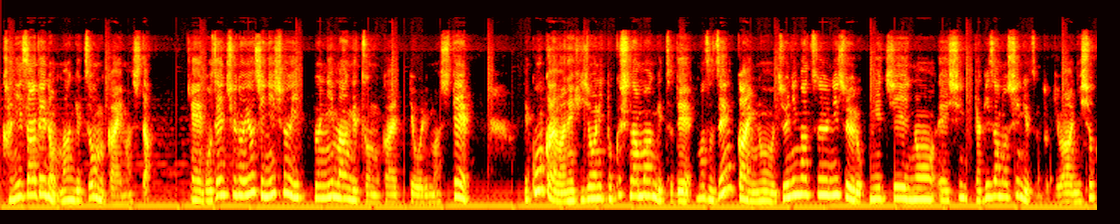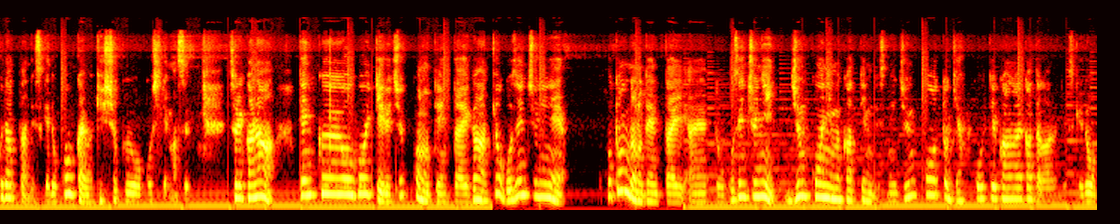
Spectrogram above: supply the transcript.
蟹座での満月を迎えました。午前中の4時21分に満月を迎えておりまして、今回はね、非常に特殊な満月で、まず前回の12月26日の、えー、ヤギ座の新月の時は日食だったんですけど、今回は月食を起こしています。それから、天空を動いている10個の天体が今日午前中にね、ほとんどの天体、えっと、午前中に巡行に向かっているんですね。巡行と逆行っていう考え方があるんですけど、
